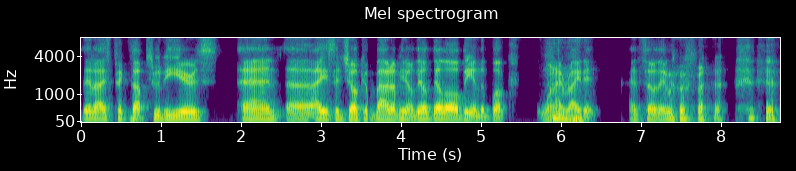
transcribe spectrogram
that I've picked up through the years. And uh, I used to joke about them. You know, they'll they'll all be in the book when I write it. And so they were from,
